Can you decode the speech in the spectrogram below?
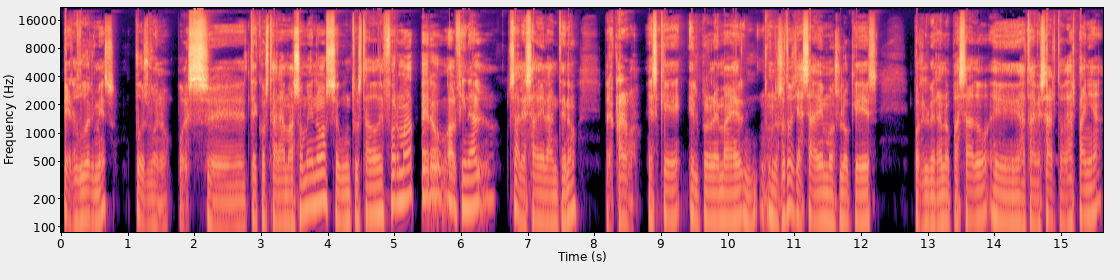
pero duermes, pues bueno, pues eh, te costará más o menos según tu estado de forma, pero al final sales adelante, ¿no? Pero claro, es que el problema es, nosotros ya sabemos lo que es por el verano pasado eh, atravesar toda España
